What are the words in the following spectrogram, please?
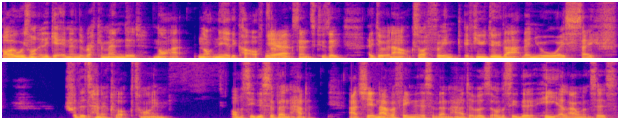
I always wanted to get in in the recommended, not at, not near the cutoff. Does Does that Yeah. make sense? Because they they do it out. Because I think if you do that, then you're always safe for the ten o'clock time. Obviously, this event had actually another thing that this event had. It was obviously the heat allowances.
